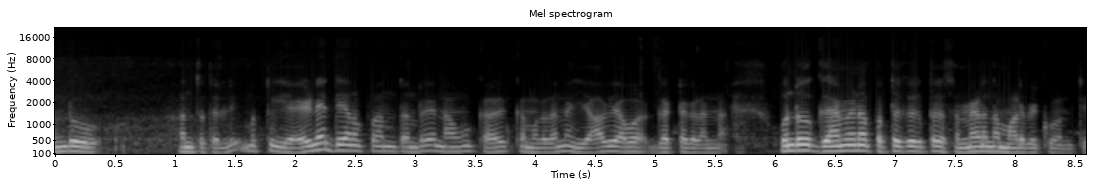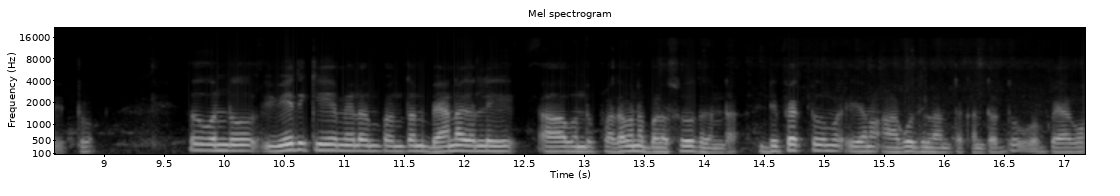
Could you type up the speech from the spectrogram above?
ಒಂದು ಹಂತದಲ್ಲಿ. ಮತ್ತು ಎರಡನೇದು ಏನಪ್ಪ ಅಂತಂದರೆ ನಾವು ಕಾರ್ಯಕ್ರಮಗಳನ್ನು ಯಾವ್ಯಾವ ಘಟ್ಟಗಳನ್ನು, ಒಂದು ಗ್ರಾಮೀಣ ಪತ್ರಕರ್ತರ ಸಮ್ಮೇಳನ ಮಾಡಬೇಕು ಅಂತ ಇತ್ತು. ಒಂದು ವೇದಿಕೆಯ ಮೇಲಪ್ಪ ಅಂತಂದು ಬ್ಯಾನರಲ್ಲಿ ಆ ಒಂದು ಪದವನ್ನು ಬಳಸೋದ್ರಿಂದ ಡಿಫೆಕ್ಟು ಏನೋ ಆಗೋದಿಲ್ಲ ಅಂತಕ್ಕಂಥದ್ದು ಒಬ್ಬ ಯಾರೋ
